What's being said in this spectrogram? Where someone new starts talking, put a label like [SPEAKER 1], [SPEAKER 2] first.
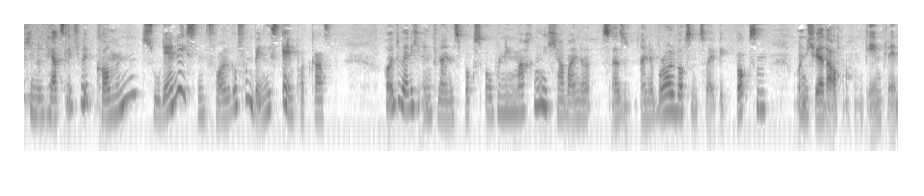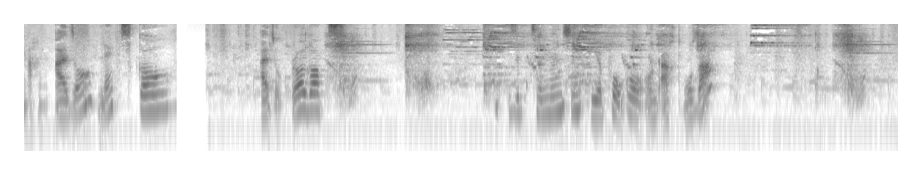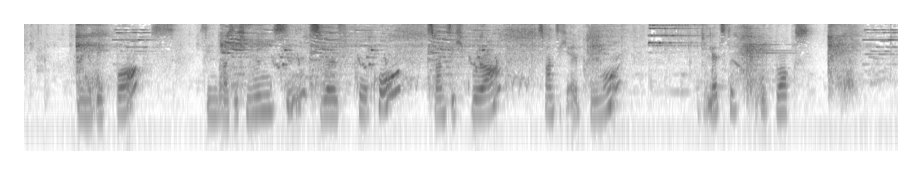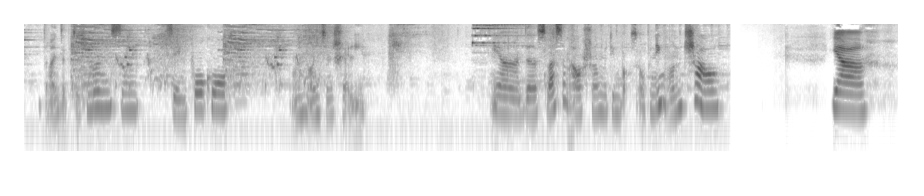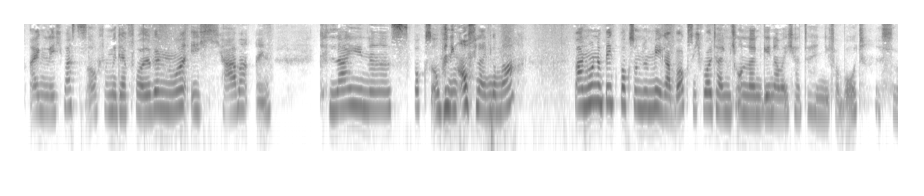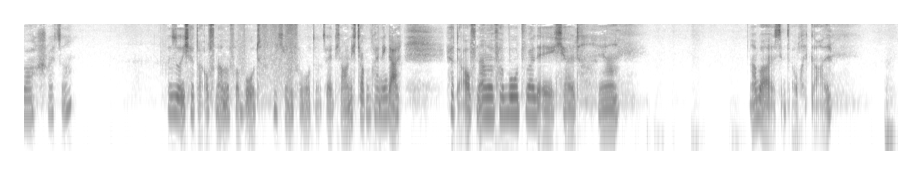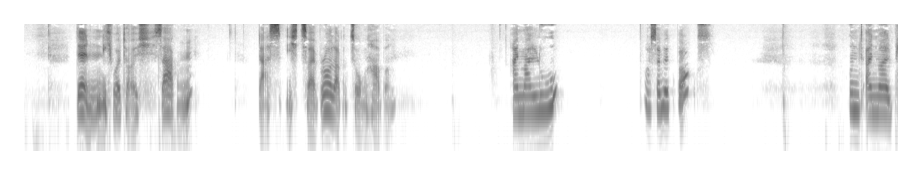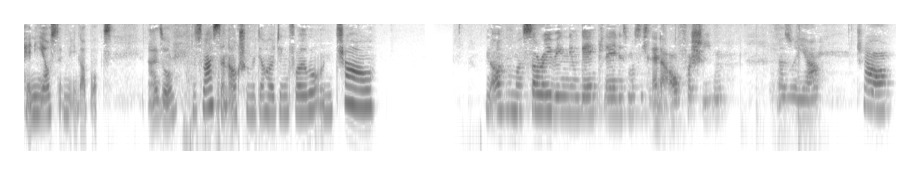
[SPEAKER 1] Hallöchen und herzlich willkommen zu der nächsten Folge von Bennys Game Podcast. Heute werde ich ein kleines Box Opening machen. Ich habe eine, also eine Brawl Box und zwei Big Boxen und ich werde auch noch ein Gameplay machen. Also, let's go. Also, Brawl Box. 17 Münzen, 4 Poco und 8 Rosa. Eine Big Box, 37 Münzen, 12 Poco, 20 Brock, 20 El Primo. Die letzte Big Box, 73 Münzen, 10 Poco und 19 Shelly. Ja, das war's dann auch schon mit dem Box Opening und ciao. Ja, eigentlich war es das auch schon mit der Folge. Nur ich habe ein kleines Box-Opening offline gemacht. War nur eine Big Box und eine Mega Box. Ich wollte eigentlich online gehen, aber ich hatte Handyverbot. Es war scheiße. Also ich hatte Aufnahmeverbot. Nicht Handyverbot, sonst hätte ich auch nicht zocken können. Egal. Ich hatte Aufnahmeverbot, weil ich halt, ja. Aber ist jetzt auch egal. Denn ich wollte euch sagen, dass ich zwei Brawler gezogen habe. Einmal Lou aus der Big Box und einmal Penny aus der Megabox. Also, das war's dann auch schon mit der heutigen Folge und ciao. Und auch nochmal sorry wegen dem Gameplay, das muss ich leider auch verschieben. Also ja, ciao.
